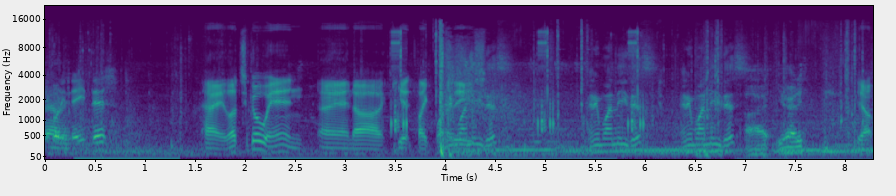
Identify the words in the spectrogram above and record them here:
Anybody need this? Hey, let's go in and uh, get like one of these. Anyone need this? Anyone need this? Anyone need this? Alright, you ready? Yep.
